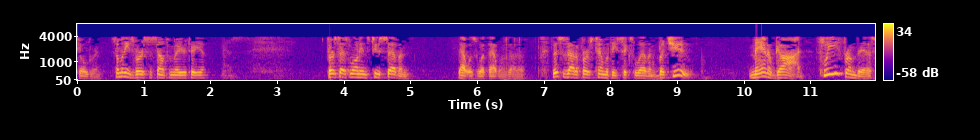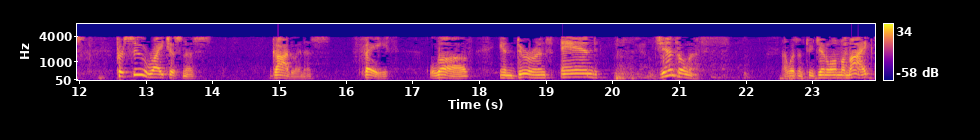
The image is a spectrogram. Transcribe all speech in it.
children. Some of these verses sound familiar to you? Yes. 1 Thessalonians 2 7. That was what that one's out of. This is out of 1 Timothy 6:11. But you, man of God, flee from this, pursue righteousness, godliness, faith, love, endurance, and gentleness. I wasn't too gentle on my mic.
